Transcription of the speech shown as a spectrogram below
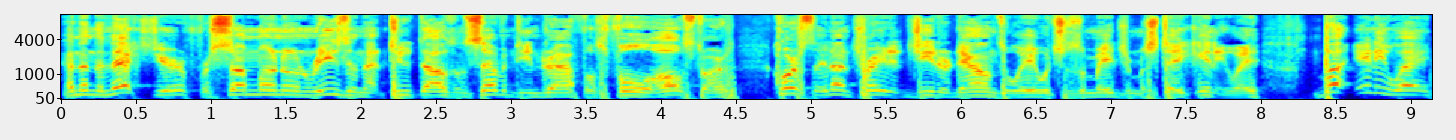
And then the next year, for some unknown reason, that 2017 draft was full of all stars. Of course, they done traded Jeter Downs away, which was a major mistake anyway. But anyway,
